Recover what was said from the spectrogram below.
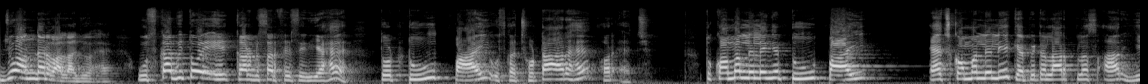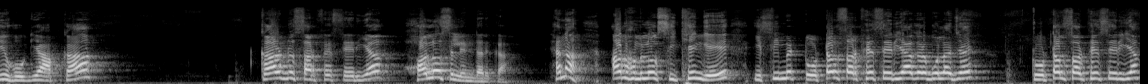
जो अंदर वाला जो है, उसका भी तो एक कर्व सरफेस एरिया है तो टू पाई उसका छोटा आर है और एच तो कॉमन ले लेंगे टू पाई एच कॉमन ले लिए कैपिटल आर प्लस आर ये हो गया आपका curve surface area hollow cylinder का। है ना? अब हम लोग सीखेंगे, इसी में टोटल सरफेस एरिया अगर बोला जाए टोटल सरफेस एरिया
